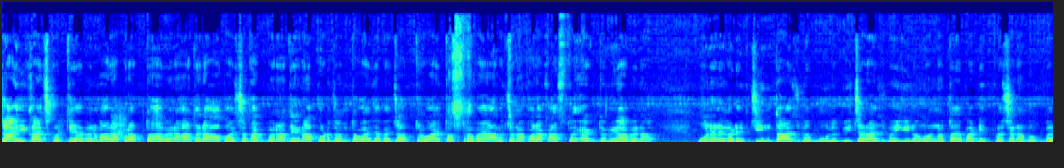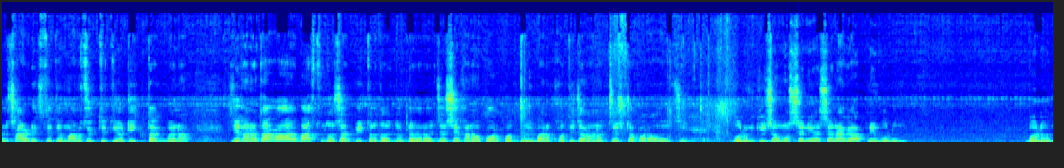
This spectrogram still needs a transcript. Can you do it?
যাই কাজ করতে যাবেন বাধাপ্রাপ্ত হবেন হাতে টাকা পয়সা থাকবে না দেনা পর্যন্ত হয়ে যাবে যত্রবায় তত্রবায় আলোচনা করা কাজ তো একদমই হবে না। মনে নেগেটিভ চিন্তা আসবে ভুল বিচার আসবে হীনমন্যতায় বা ডিপ্রেশনে ভুগবেন শারীরিক স্থিতি মানসিক স্থিতিও ঠিক থাকবে না। যেখানে থাকা হয় বাস্তুদোষ আর পিত্রদোষ দুটোই রয়েছে সেখানেও পরপর দুইবার ক্ষতি চালানোর চেষ্টা করা হয়েছে। বলুন কি সমস্যা নিয়ে আসেন আগে আপনি বলুন। বলুন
